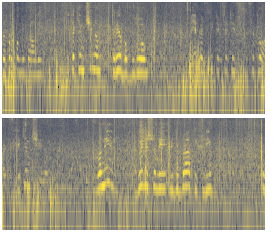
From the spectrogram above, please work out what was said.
запропонували. І таким чином треба було якось вийти з цієї ситуації. Яким чином? Вони вирішили відібрати хліб у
